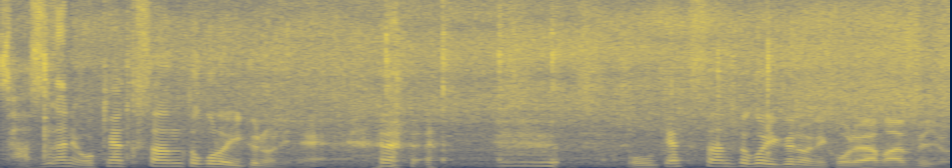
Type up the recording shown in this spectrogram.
さすがにお客さんのところ行くのにね。お客さんのところ行くのにこれはまずいよね。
